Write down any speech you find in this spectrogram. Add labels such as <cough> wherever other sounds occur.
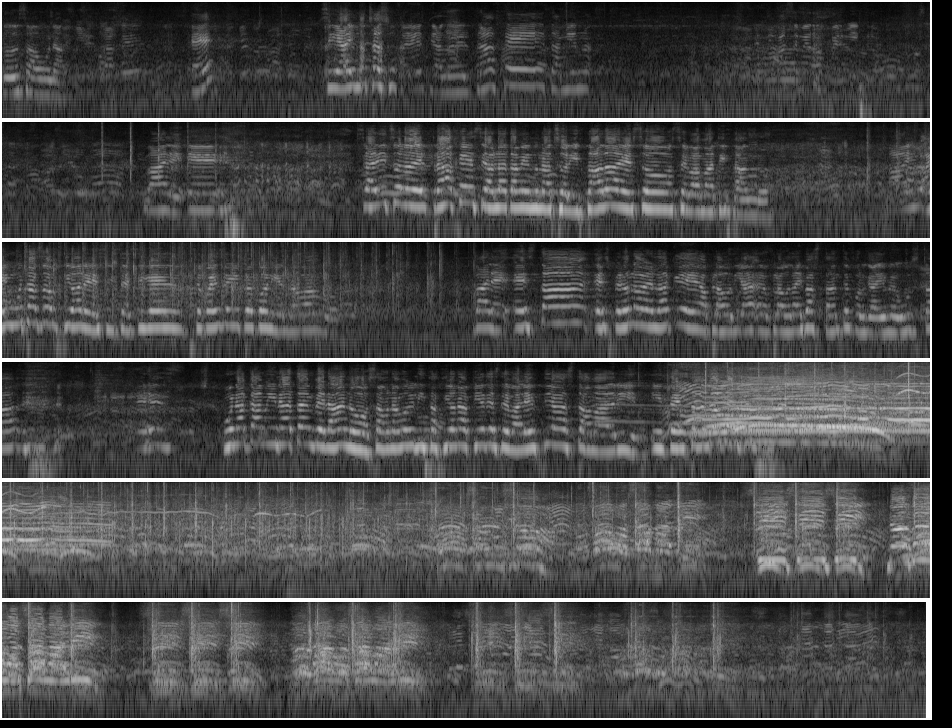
Todos a una. ¿Eh? Sí, hay muchas sugerencias. Lo del traje también... Vale, eh... <laughs> Se ha dicho lo del traje, se habla también de una chorizada, eso se va matizando. Hay, muchas opciones y se, siguen, se pueden seguir proponiendo, vamos. Vale, esta espero la verdad que aplaudia, aplaudáis bastante porque a mí me gusta. <laughs> una caminata en verano, o sea, una movilización a pie desde Valencia hasta Madrid, intentando que... ¡Nos vamos a Madrid! Sí, sí, sí, nos vamos a Madrid. ¡Sí, sí, sí! ¡Nos vamos a Madrid!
